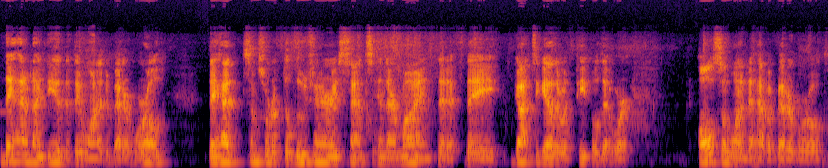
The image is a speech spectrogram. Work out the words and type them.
they had an idea that they wanted a better world they had some sort of delusionary sense in their mind that if they got together with people that were also wanted to have a better world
